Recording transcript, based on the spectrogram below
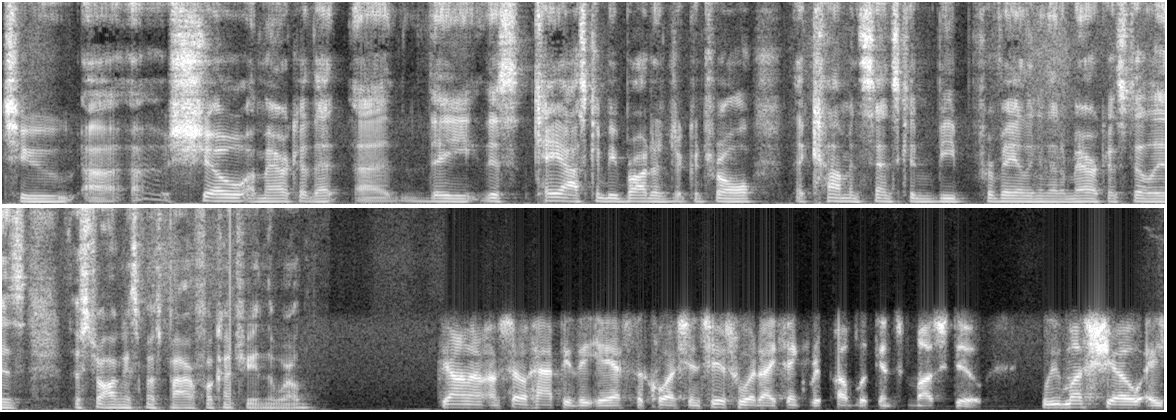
to uh, uh, show America that uh, they this chaos can be brought under control, that common sense can be prevailing, and that America still is the strongest, most powerful country in the world? John, I'm so happy that you asked the questions. Here's what I think Republicans must do: we must show a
